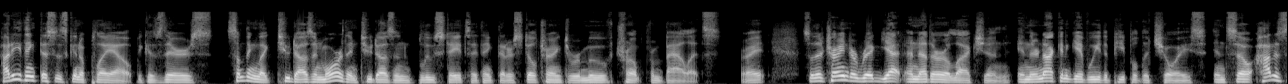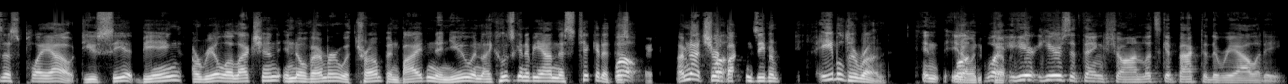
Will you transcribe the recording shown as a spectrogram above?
How do you think this is going to play out? Because there's something like two dozen, more than two dozen blue states, I think, that are still trying to remove Trump from ballots right? So they're trying to rig yet another election and they're not going to give we the people the choice. And so how does this play out? Do you see it being a real election in November with Trump and Biden and you? And like, who's going to be on this ticket at this well, point? I'm not sure well, Biden's even able to run. in you well, know. In well, here here's the thing, Sean. Let's get back to the reality.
